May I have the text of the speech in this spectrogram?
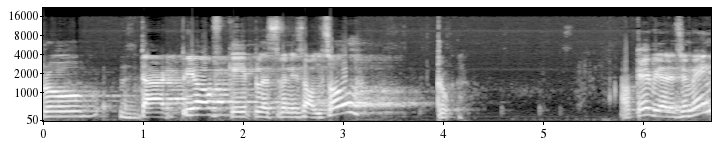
prove that p of k plus 1 is also true. Okay we are assuming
